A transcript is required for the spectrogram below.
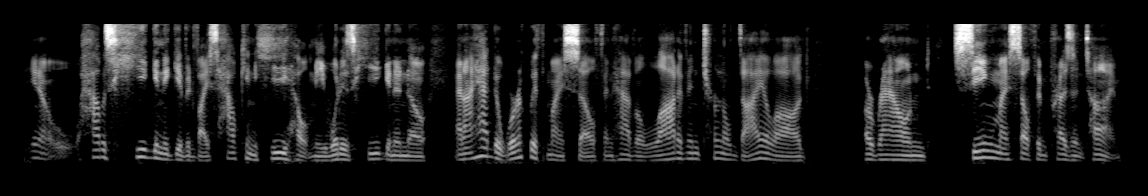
you know, how is he going to give advice? How can he help me? What is he going to know? And I had to work with myself and have a lot of internal dialogue around seeing myself in present time.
